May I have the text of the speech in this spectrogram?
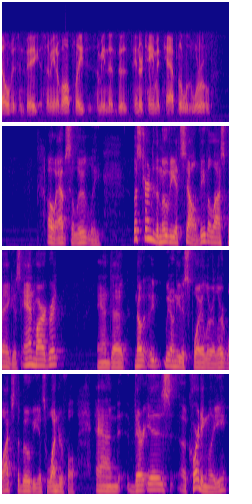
Elvis in Vegas. I mean, of all places. I mean, the, the entertainment capital of the world. Oh, absolutely. Let's turn to the movie itself, Viva Las Vegas. Ann-Margret, and uh, no, we don't need a spoiler alert. Watch the movie; it's wonderful. And there is, accordingly,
